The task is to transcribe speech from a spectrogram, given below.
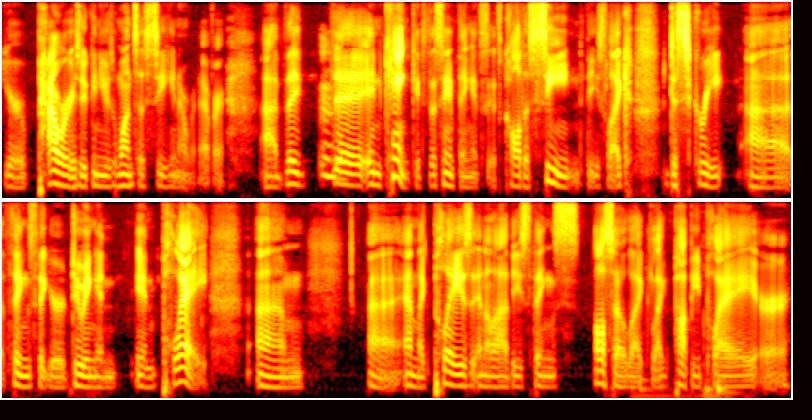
your powers you can use once a scene or whatever. Uh, the Mhm. the in kink it's the same thing. It's it's called a scene these like discrete uh things that you're doing in in play. Um uh, and like plays in a lot of these things. Also like like puppy play or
